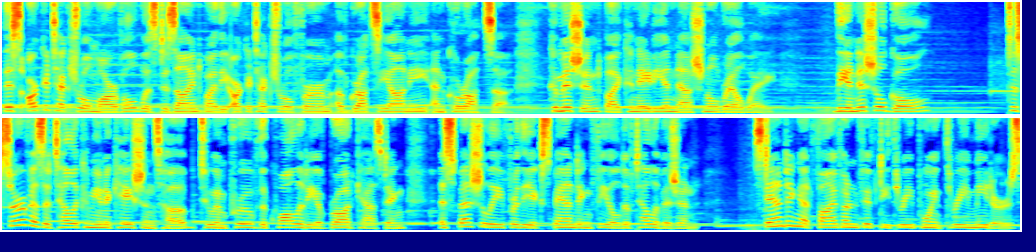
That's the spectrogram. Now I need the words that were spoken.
this architectural marvel was designed by the architectural firm of Graziani and Corazza, commissioned by Canadian National Railway. The initial goal? To serve as a telecommunications hub to improve the quality of broadcasting, especially for the expanding field of television. Standing at 553.3 meters,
